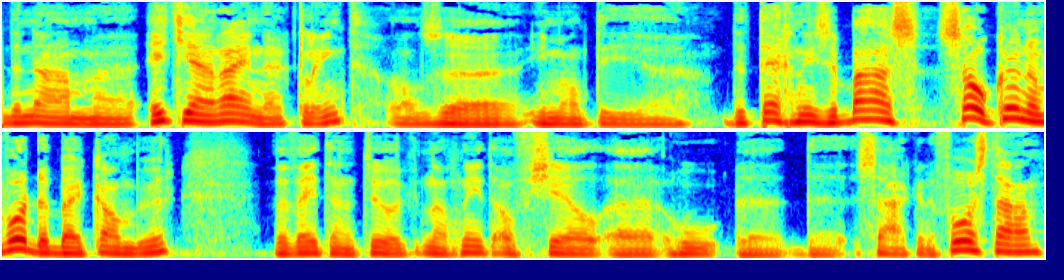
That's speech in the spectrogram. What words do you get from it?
de naam Etienne Reiner klinkt als iemand die de technische baas zou kunnen worden bij Cambuur. We weten natuurlijk nog niet officieel uh, hoe uh, de zaken ervoor staan.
